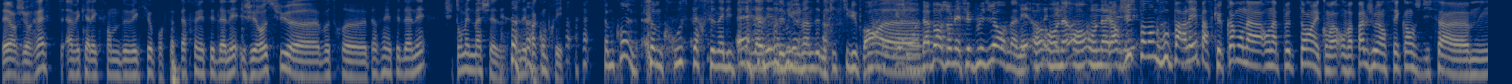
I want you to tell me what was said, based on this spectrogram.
D'ailleurs, je reste avec Alexandre Devecchio pour sa personnalité de l'année. J'ai reçu euh, votre personnalité de l'année. Je suis tombé de ma chaise. Je n'ai pas compris. Tom Cruise. Tom Cruise, personnalité de l'année 2022. Mais qu'est-ce qui lui prend D'abord, j'en ai fait plusieurs. On, on, a, Alors juste pendant que vous parlez, parce que comme on a, on a peu de temps et qu'on va, on va pas le jouer en séquence, je dis ça euh,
